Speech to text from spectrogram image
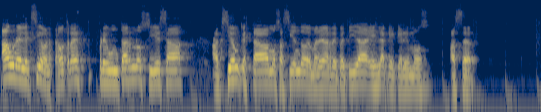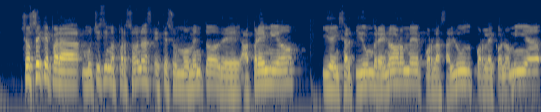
a una elección, a otra vez preguntarnos si esa acción que estábamos haciendo de manera repetida es la que queremos hacer. Yo sé que para muchísimas personas este es un momento de apremio, y de incertidumbre enorme por la salud, por la economía,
